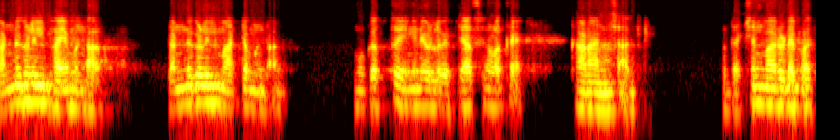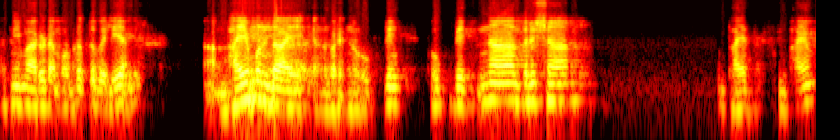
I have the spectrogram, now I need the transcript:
കണ്ണുകളിൽ ഭയമുണ്ടാകും. കണ്ണുകളിൽ മാറ്റമുണ്ടാകും. മുഖത്ത് ഇങ്ങനെയുള്ള വ്യത്യാസങ്ങളൊക്കെ കാണാൻ സാധിക്കും. ദക്ഷന്മാരുടെ പത്നിമാരുടെ മുഖത്ത് വലിയ ഭയമുണ്ടായി എന്ന് പറയുന്നു. ഉഗ്നി ഉദ്വിഗ്നാദൃശ ഭയ ഭയം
